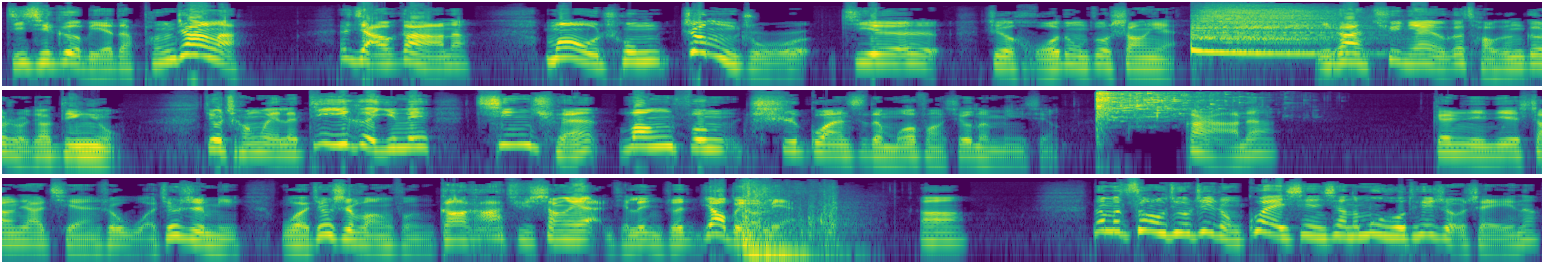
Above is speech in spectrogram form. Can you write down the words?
极其个别的膨胀了，那家伙干啥呢？冒充正主接这个活动做商演。你看，去年有个草根歌手叫丁勇，就成为了第一个因为侵权汪峰吃官司的模仿秀的明星。干啥呢？跟人家商家签，说我就是明，我就是汪峰，嘎嘎去商演去了。你说要不要脸？啊？那么造就这种怪现象的幕后推手谁呢？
